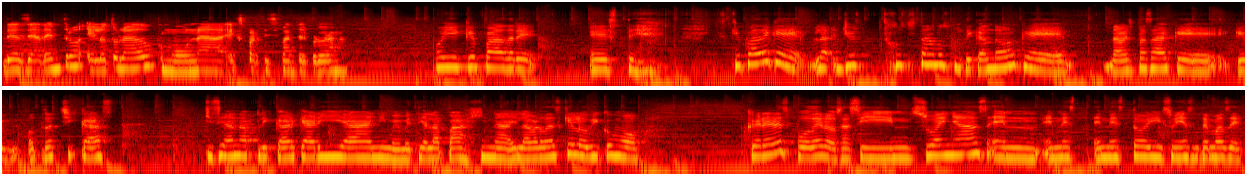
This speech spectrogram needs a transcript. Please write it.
desde adentro, el otro lado, como una ex participante del programa. Oye, qué padre. Este, qué padre que yo justo estábamos platicando que la vez pasada que, que otras chicas quisieran aplicar qué harían y me metí a la página y la verdad es que lo vi como querer es poder, o sea, si sueñas en, en, esto y sueñas en temas de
